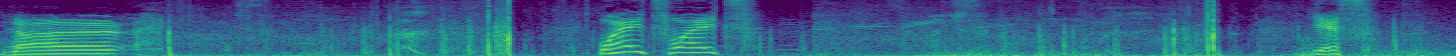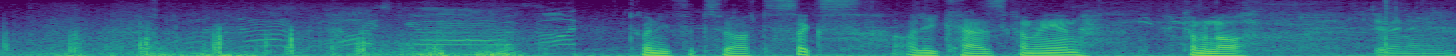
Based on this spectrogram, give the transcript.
No! Wait, wait! Yes! Nice, guys. 20 for 2 after 6. Ollie Kaz coming in. Come on, all. Doing anything?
